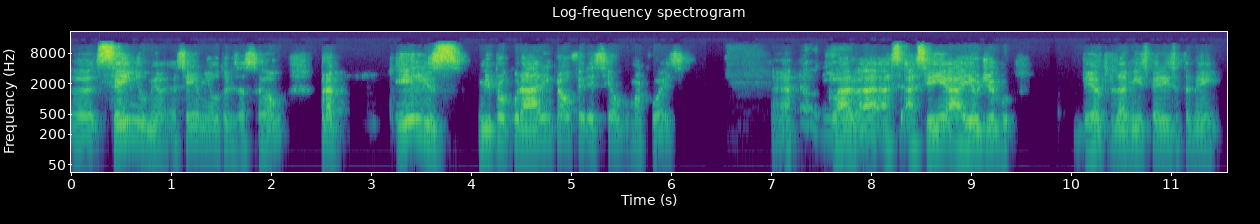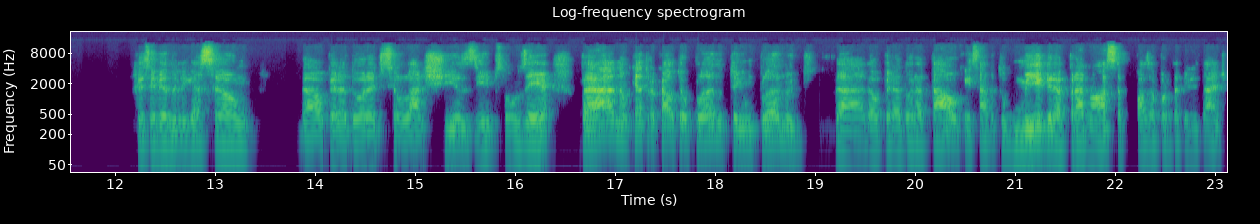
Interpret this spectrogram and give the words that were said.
uh, sem, o meu, sem a minha autorização para eles me procurarem para oferecer alguma coisa. Né? Claro, assim, aí eu digo, dentro da minha experiência também, recebendo ligação da operadora de celular X, Y, Z, para ah, não quer trocar o teu plano, tem um plano da, da operadora tal, quem sabe tu migra para nossa, faz a portabilidade.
